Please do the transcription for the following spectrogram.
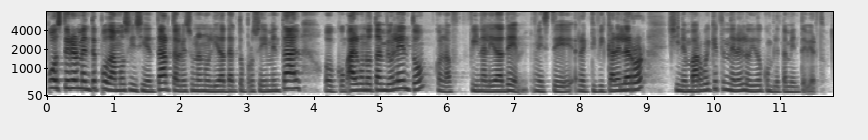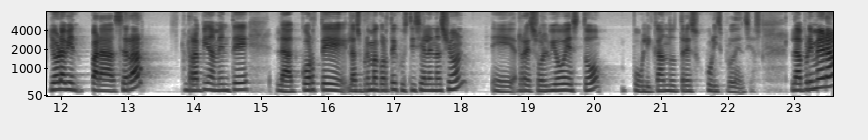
Posteriormente podamos incidentar tal vez una nulidad de acto procedimental o algo no tan violento con la finalidad de este, rectificar el error. Sin embargo, hay que tener el oído completamente abierto. Y ahora bien, para cerrar, rápidamente la Corte, la Suprema Corte de Justicia de la Nación eh, resolvió esto publicando tres jurisprudencias. La primera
